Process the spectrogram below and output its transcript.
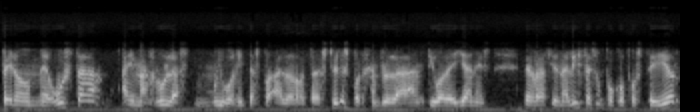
pero me gusta, hay más rulas muy bonitas a lo largo de Asturias, por ejemplo la antigua de Llanes es racionalista, es un poco posterior,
